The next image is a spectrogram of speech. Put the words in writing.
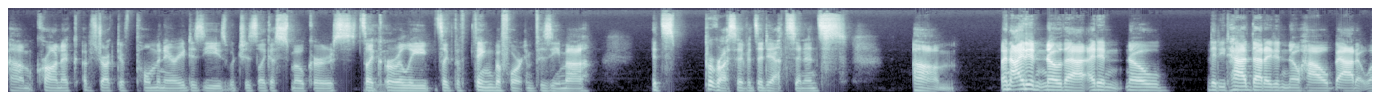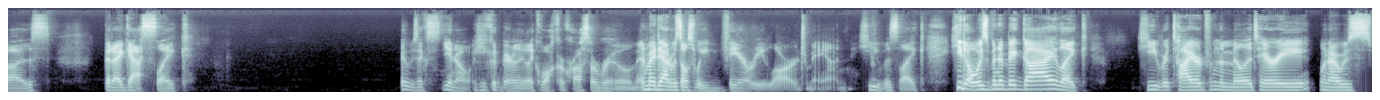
um, chronic obstructive pulmonary disease, which is like a smoker's. It's like Mhm. early. It's like the thing before emphysema. It's progressive. It's a death sentence. Um, and I didn't know that. I didn't know that he'd had that. I didn't know how bad it was. But I guess like it was, ex- you know, he could barely like walk across a room. And my dad was also a very large man. He was like, he'd always been a big guy. Like he retired from the military when I was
